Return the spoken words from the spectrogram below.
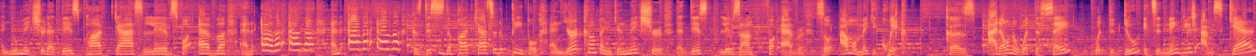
and you make sure that this podcast lives forever and ever, ever, and ever, ever. Because this is the podcast of the people, and your company can make sure that this lives on forever. So I'm gonna make it quick because I don't know what to say what to do. It's in English. I'm scared.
